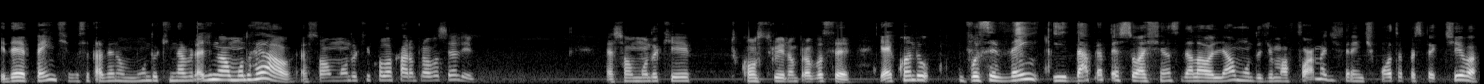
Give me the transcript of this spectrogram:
e de repente você está vendo um mundo que na verdade não é um mundo real, é só um mundo que colocaram para você ali. É só um mundo que construíram para você. E aí quando você vem e dá para a pessoa a chance dela olhar o mundo de uma forma diferente, com outra perspectiva,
